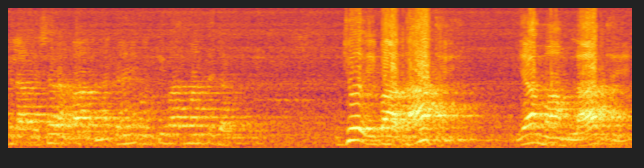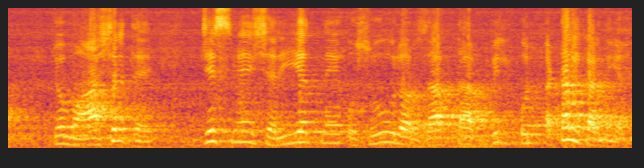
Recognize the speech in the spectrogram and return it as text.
خلاف شرح بات نہ کہیں، ان کی بات مانتے جاؤ۔ جو عبادات ہیں یا معاملات ہیں، جو معاشرت ہے، جس میں شریعت نے اصول اور ضابطہ بالکل اٹل کر دیا ہے،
